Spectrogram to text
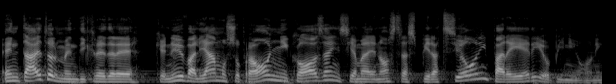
Entitlement di credere che noi valiamo sopra ogni cosa insieme alle nostre aspirazioni, pareri e opinioni.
